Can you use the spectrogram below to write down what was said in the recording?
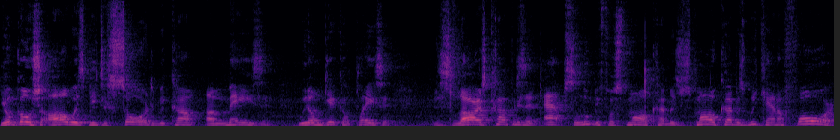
Your goal should always be to soar, to become amazing. We don't get complacent. It's large companies and absolutely for small companies. Small companies, we can't afford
